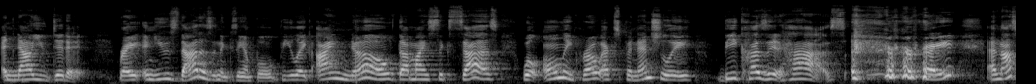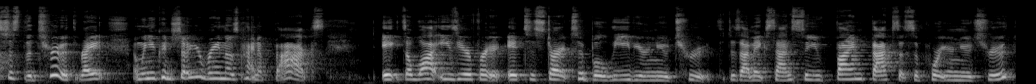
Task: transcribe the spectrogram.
and now you did it right? And use that as an example. Be like, I know that my success will only grow exponentially because it has, right? And that's just the truth, right? And when you can show your brain those kind of facts, it's a lot easier for it to start to believe your new truth. Does that make sense? So you find facts that support your new truth,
